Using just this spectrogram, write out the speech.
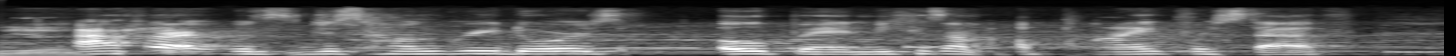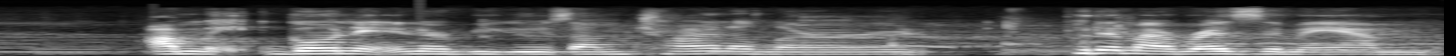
Yeah. After I was just hungry, doors open because I'm applying for stuff. I'm going to interviews. I'm trying to learn, put in my resume. I'm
